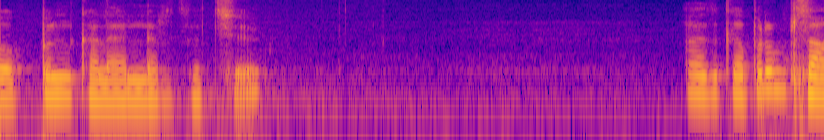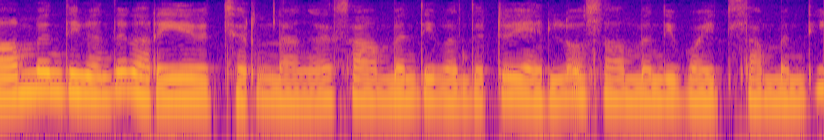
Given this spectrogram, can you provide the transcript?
பர்பிள் கலரில் இருந்துச்சு. அதுக்கப்புறம் சாமந்தி வந்து நிறைய வச்சுருந்தாங்க. சாமந்தி வந்துட்டு எல்லோ சாமந்தி ஒயிட் சாமந்தி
